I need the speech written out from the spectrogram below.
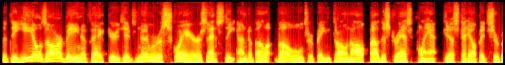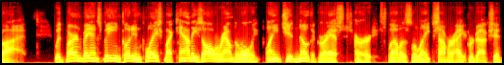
but the yields are being affected. It's numerous squares, that's the undeveloped bolls, are being thrown off by the stress plant just to help it survive. With burn bans being put in place by counties all around the rolling plains, you know the grass is hurt, as well as the late summer hay production.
